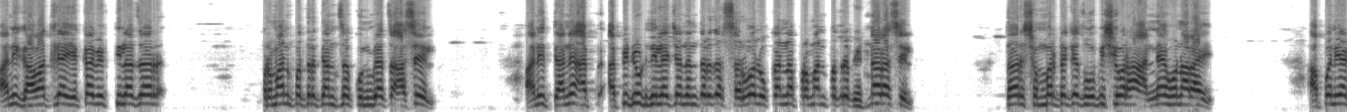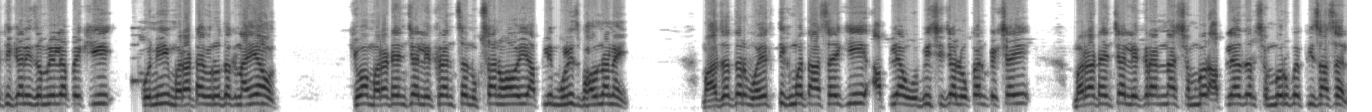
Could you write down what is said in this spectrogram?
आणि गावातल्या एका व्यक्तीला जर प्रमाणपत्र त्यांचं कुणब्याचं असेल आणि त्याने ॲपिट्यूट दिल्याच्या नंतर जर सर्व लोकांना प्रमाणपत्र भेटणार असेल तर शंभर टक्केच ओबीसीवर हा अन्याय होणार आहे. आपण या ठिकाणी जमलेल्यापैकी कोणी मराठा विरोधक नाही आहोत किंवा मराठ्यांच्या लेकरांचं नुकसान व्हावं ही आपली मुळीच भावना नाही. माझं तर वैयक्तिक मत असं आहे की आपल्या ओबीसीच्या लोकांपेक्षाही मराठ्यांच्या लेकरांना शंभर आपल्या जर शंभर रुपये फीस असेल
